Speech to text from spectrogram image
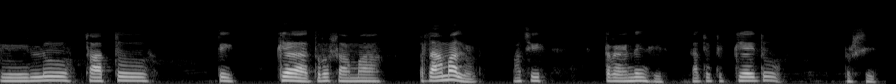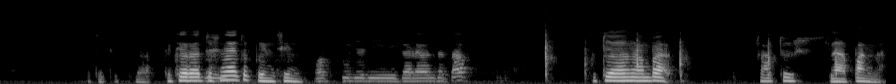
dulu satu tiga terus sama pertama loh. Masih trending sih. Satu tiga itu bersih. Satu tiga. Tiga ratusnya itu bensin. waktu jadi karyawan tetap? Udah nampak satu delapan lah.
